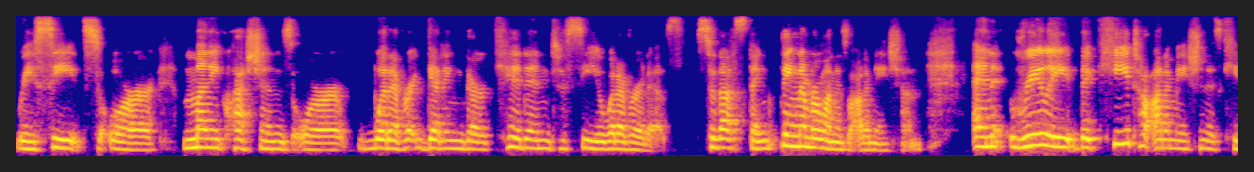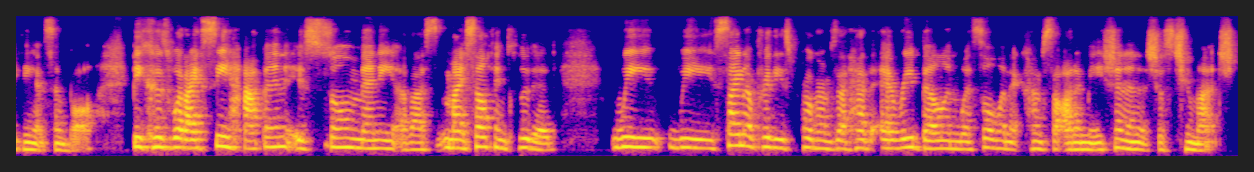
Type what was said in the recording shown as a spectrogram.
receipts or money questions or whatever, getting their kid in to see you, whatever it is. So that's thing. Thing number one is automation. And really, the key to automation is keeping it simple because what I see happen is so many of us, myself included, we we sign up for these programs that have every bell and whistle when it comes to automation and it's just too much.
